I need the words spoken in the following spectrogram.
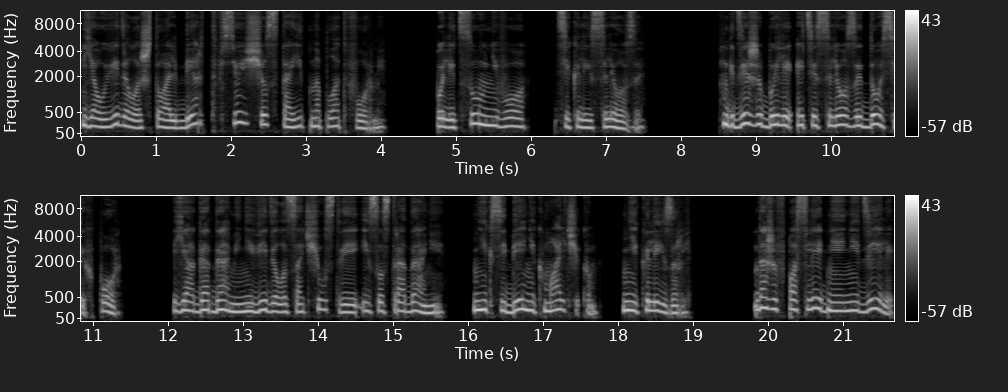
я увидела, что Альберт все еще стоит на платформе. По лицу у него текли слезы. Где же были эти слезы до сих пор? Я годами не видела сочувствия и сострадания ни к себе, ни к мальчикам, ни к Лизерль. Даже в последние недели,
